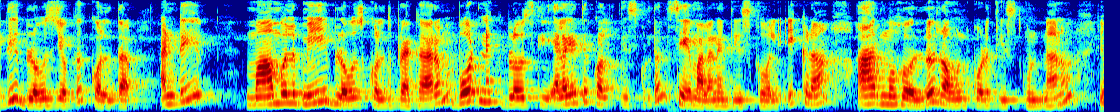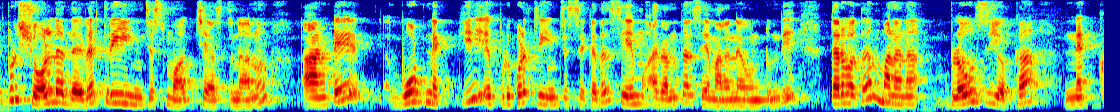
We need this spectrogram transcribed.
ఇది బ్లౌజ్ యొక్క కొలత. అంటే మామూలు మీ బ్లౌజ్ కొలత ప్రకారం బోట్ నెక్ బ్లౌజ్కి ఎలాగైతే కొలత తీసుకుంటాం సేమ్ అలానే తీసుకోవాలి. ఇక్కడ ఆర్మ్ హోల్లో రౌండ్ కూడా తీసుకుంటున్నాను. ఇప్పుడు షోల్డర్ దగ్గర త్రీ ఇంచెస్ మార్క్ చేస్తున్నాను. అంటే బోట్ నెక్కి ఎప్పుడు కూడా త్రీ ఇంచెస్ కదా సేమ్ అదంతా సేమ్ అలానే ఉంటుంది. తర్వాత మన బ్లౌజ్ యొక్క నెక్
